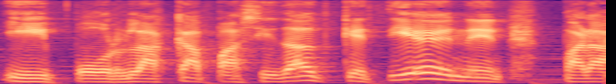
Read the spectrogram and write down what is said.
y por la capacidad que tienen para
